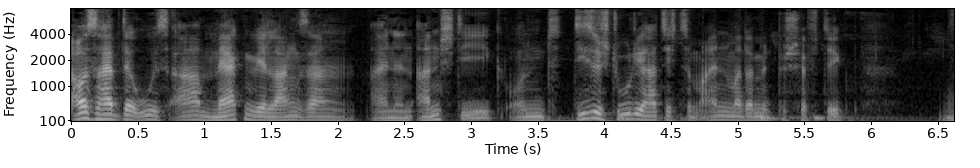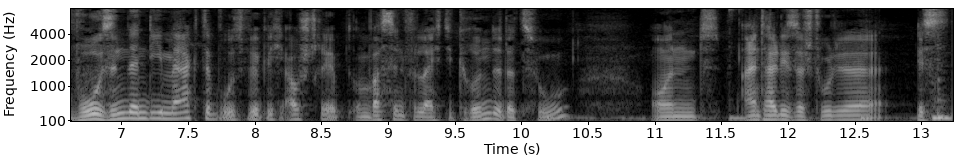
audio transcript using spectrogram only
Außerhalb der USA merken wir langsam einen Anstieg und diese Studie hat sich zum einen mal damit beschäftigt, wo sind denn die Märkte, wo es wirklich aufstrebt und was sind vielleicht die Gründe dazu? Und ein Teil dieser Studie ist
